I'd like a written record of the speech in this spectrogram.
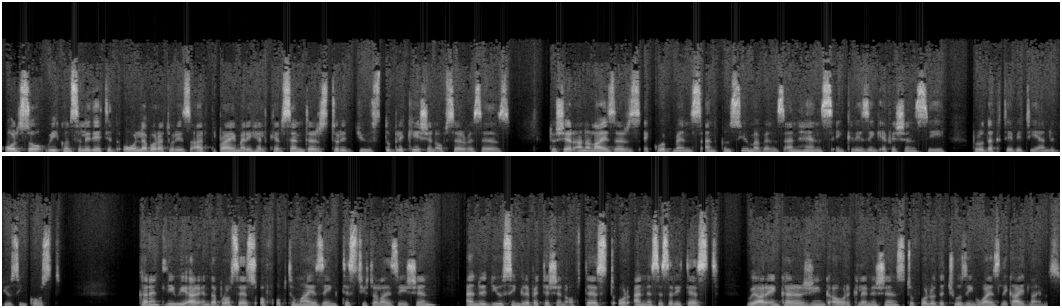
Also, we consolidated all laboratories at primary healthcare centers to reduce duplication of services, to share analyzers, equipments, and consumables, and hence increasing efficiency, productivity, and reducing cost. Currently, we are in the process of optimizing test utilization and reducing repetition of tests or unnecessary tests. We are encouraging our clinicians to follow the Choosing Wisely guidelines.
